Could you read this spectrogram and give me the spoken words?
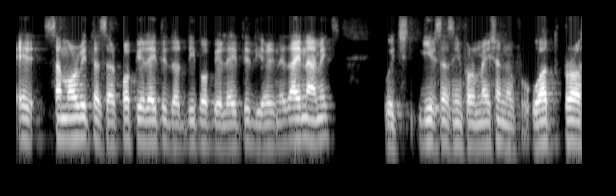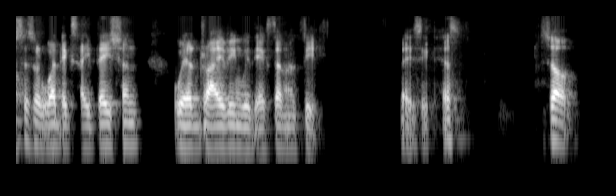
it, eh, some orbitals are populated or depopulated during the dynamics, which gives us information of what process or what excitation we are driving with the external field, basically. Yes. So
